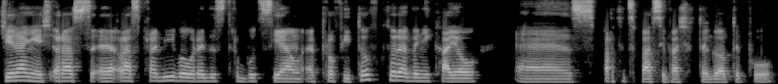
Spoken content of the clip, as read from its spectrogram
dzielenie się oraz, e, oraz sprawiedliwą redystrybucję e, profitów, które wynikają z partycypacji właśnie w tego typu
